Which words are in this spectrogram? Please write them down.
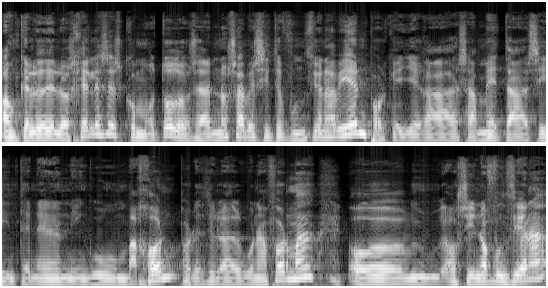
Aunque lo de los geles es como todo, o sea, no sabes si te funciona bien porque llegas a meta sin tener ningún bajón, por decirlo de alguna forma, o, si no funciona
